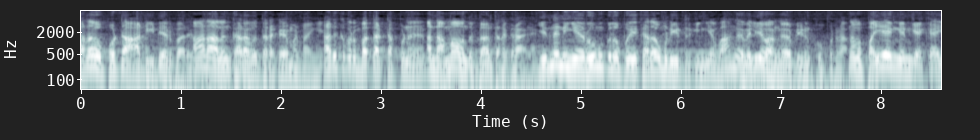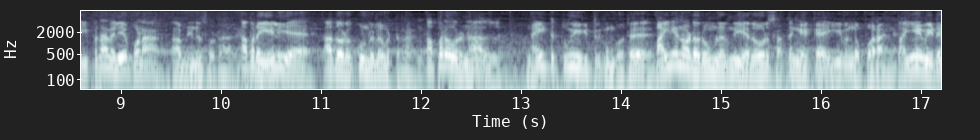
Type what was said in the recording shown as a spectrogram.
கதவை போட்டு ஆட்டிக்கிட்டே இருப்பாரு. ஆனாலும் கதவு திறக்கவே மாட்டாங்க. அதுக்கப்புறம் பார்த்தா டப்புன்னு அந்த அம்மா வந்துட்டு தான் திறக்கிறாங்க. என்ன நீங்க ரூமுக்குள்ள போய் கதவு முடிக்கிட்டு இருக்கீங்க? வாங்க வெளியே வாங்க அப்படின்னு கூப்பிடுறா. நம்ம பையன் எங்கன்னு கேட்க இப்பதான் வெளியே போனா? அப்படின்னு சொல்றாங்க அப்புறம் எலிய அதோட கூண்டுல விட்டுறாங்க. அப்புறம் ஒரு நாள் நைட்டு தூங்கிக்கிட்டு இருக்கும்போது பையனோட ரூம்ல இருந்து ஏதோ ஒரு சத்தம் கேட்க இவங்க போறாங்க. பையன் வீடு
